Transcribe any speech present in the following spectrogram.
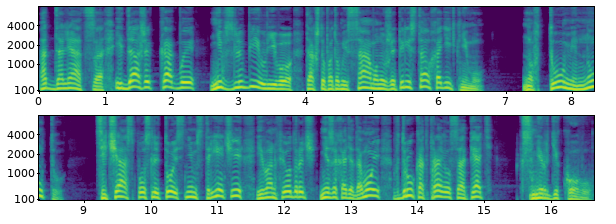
отдаляться и даже как бы не взлюбил его, так что потом и сам он уже перестал ходить к нему. Но в ту минуту, сейчас после той с ним встречи, Иван Федорович, не заходя домой, вдруг отправился опять к Смердякову.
